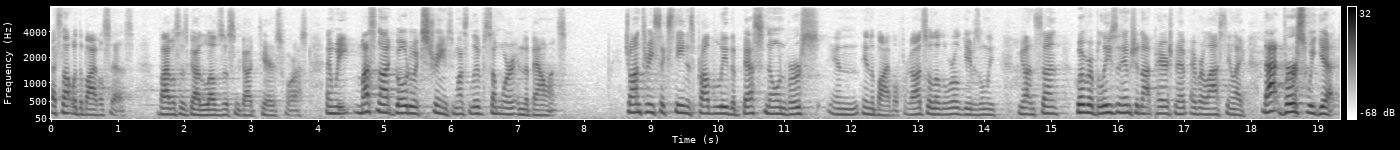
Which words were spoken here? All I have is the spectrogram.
that's not what the Bible says. The Bible says God loves us and God cares for us. And we must not go to extremes. We must live somewhere in the balance. John 3:16 is probably the best known verse in, in the Bible. For God so loved the world, gave his only begotten Son. Whoever believes in him should not perish but have everlasting life. That verse we get.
